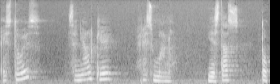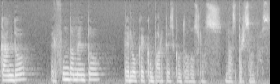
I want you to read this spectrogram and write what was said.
esto es señal que eres humano y estás tocando el fundamento de lo que compartes con todas las personas.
